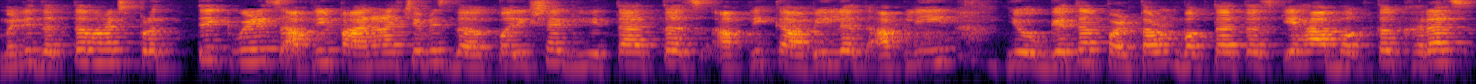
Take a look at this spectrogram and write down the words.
म्हणजे दत्त महाराज प्रत्येक वेळेस आपली पारायणाच्या वेळेस परीक्षा घेतातच आपली काबिलत आपली योग्यता पडताळून बघतातच की हा भक्त खरंच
